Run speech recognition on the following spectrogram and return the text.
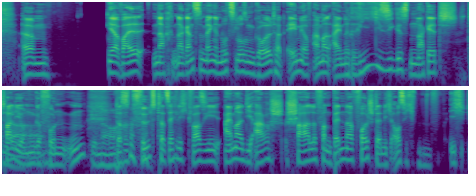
ähm, ja, weil nach einer ganzen Menge nutzlosem Gold hat Amy auf einmal ein riesiges Nugget Thallium Ja. gefunden. Genau. Das füllt tatsächlich quasi einmal die Arschschale von Bender vollständig aus. Ich, ich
